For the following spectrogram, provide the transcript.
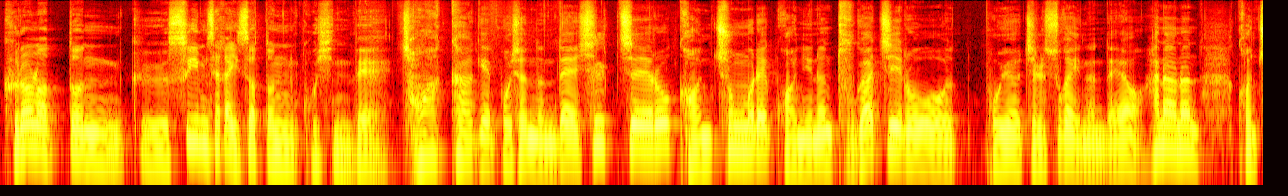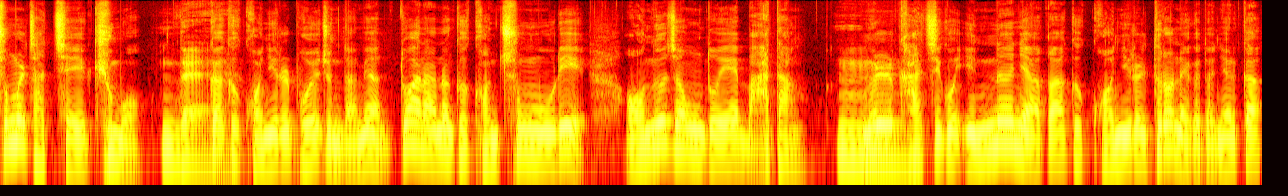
그런 어떤 그 쓰임새가 있었던 곳인데 정확하게 보셨는데 실제로 건축물의 권위는 두 가지로 보여질 수가 있는데요. 하나는 건축물 자체의 규모, 네. 그러니까 그 권위를 보여준다면 또 하나는 그 건축물이 어느 정도의 마당 을 음. 가지고 있느냐가 그 권위를 드러내거든요. 그러니까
